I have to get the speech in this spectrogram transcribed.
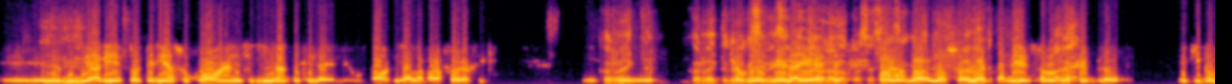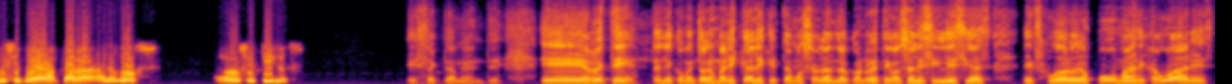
eh, en el Mundial y después tenía sus jugadores desequilibrantes que le, le gustaba tirarla para afuera, así que... este, Correcto, correcto. Yo Creo que creo se, que la idea es que, cosas. bueno, sí, lo- sí. los Blacks también son otro ejemplo de equipo que se puede adaptar a, a los dos a los dos estilos. Exactamente. Eh, Rete, le comento a los mariscales que estamos hablando con Rete González Iglesias, exjugador de los Pumas, de Jaguares,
